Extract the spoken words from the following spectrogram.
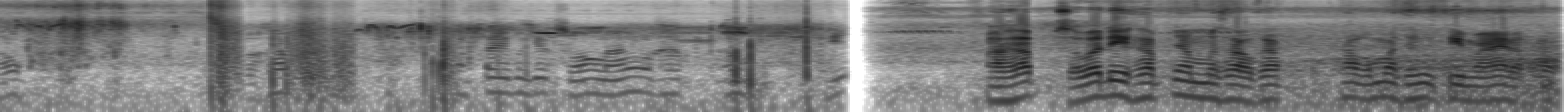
เอาเอาครับ ใส่ไปจากสองหลังแล้วครับอามาครับ สวัสดีครับย่ำมือเสาครับเราก็มาถึงตีไม้แล้วครับ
